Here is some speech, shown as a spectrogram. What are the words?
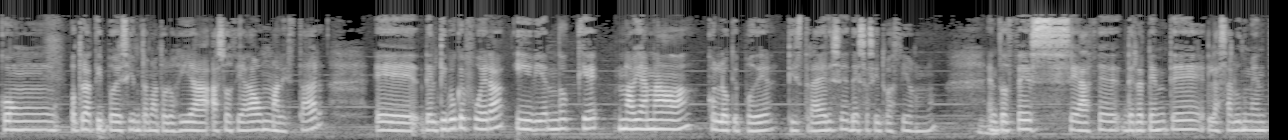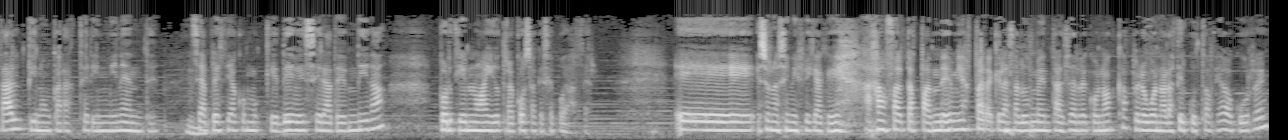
con otro tipo de sintomatología asociada a un malestar, eh, del tipo que fuera, y viendo que no había nada con lo que poder distraerse de esa situación, ¿no? Entonces se hace, de repente, la salud mental tiene un carácter inminente, se aprecia como que debe ser atendida porque no hay otra cosa que se pueda hacer. Eh, eso no significa que hagan falta pandemias para que la salud mental se reconozca, pero bueno, las circunstancias ocurren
